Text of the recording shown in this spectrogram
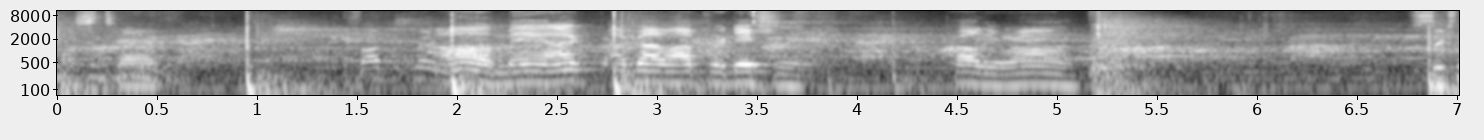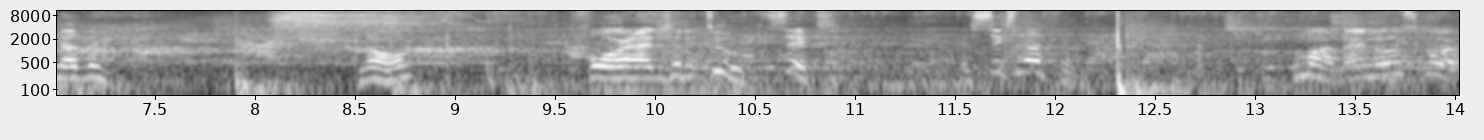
That's tough. Stop the play. Oh man, I, I got my prediction probably wrong. Six nothing. No. Four, and I just hit a two. Six. It's six nothing. Come on, man. Know the score.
